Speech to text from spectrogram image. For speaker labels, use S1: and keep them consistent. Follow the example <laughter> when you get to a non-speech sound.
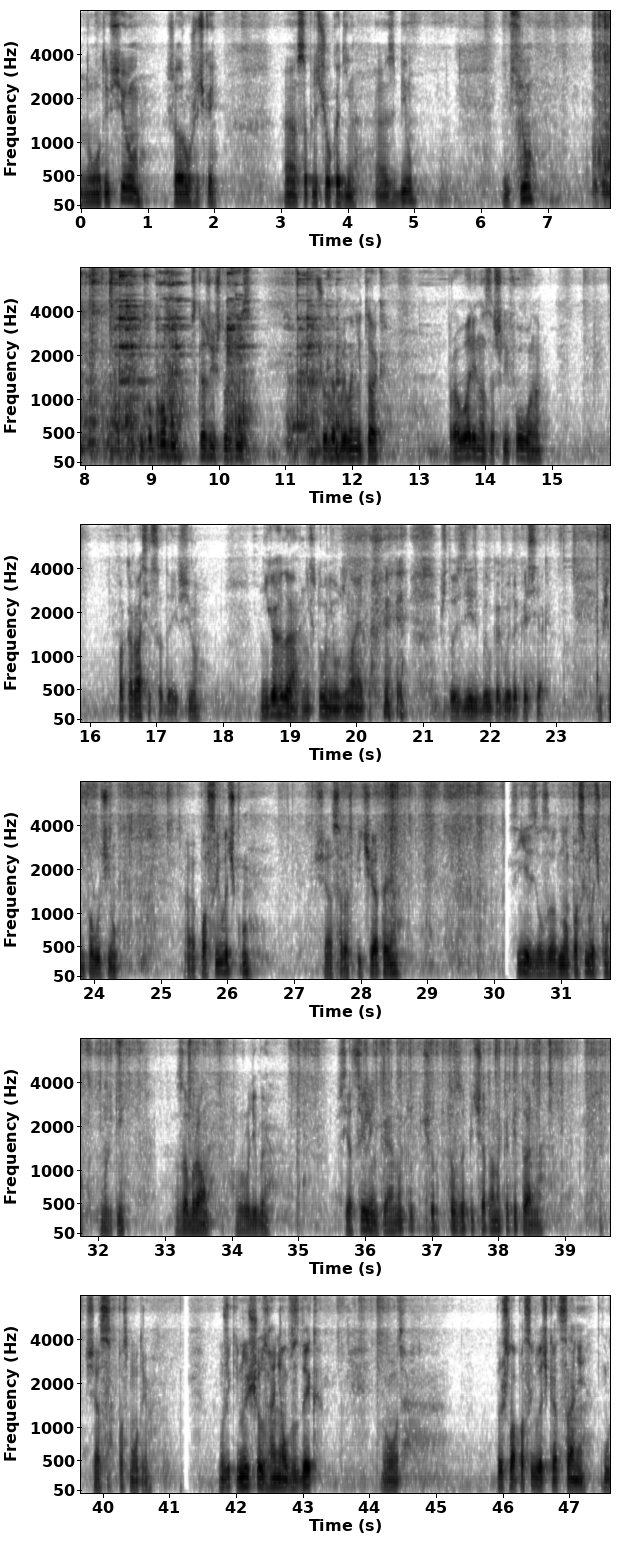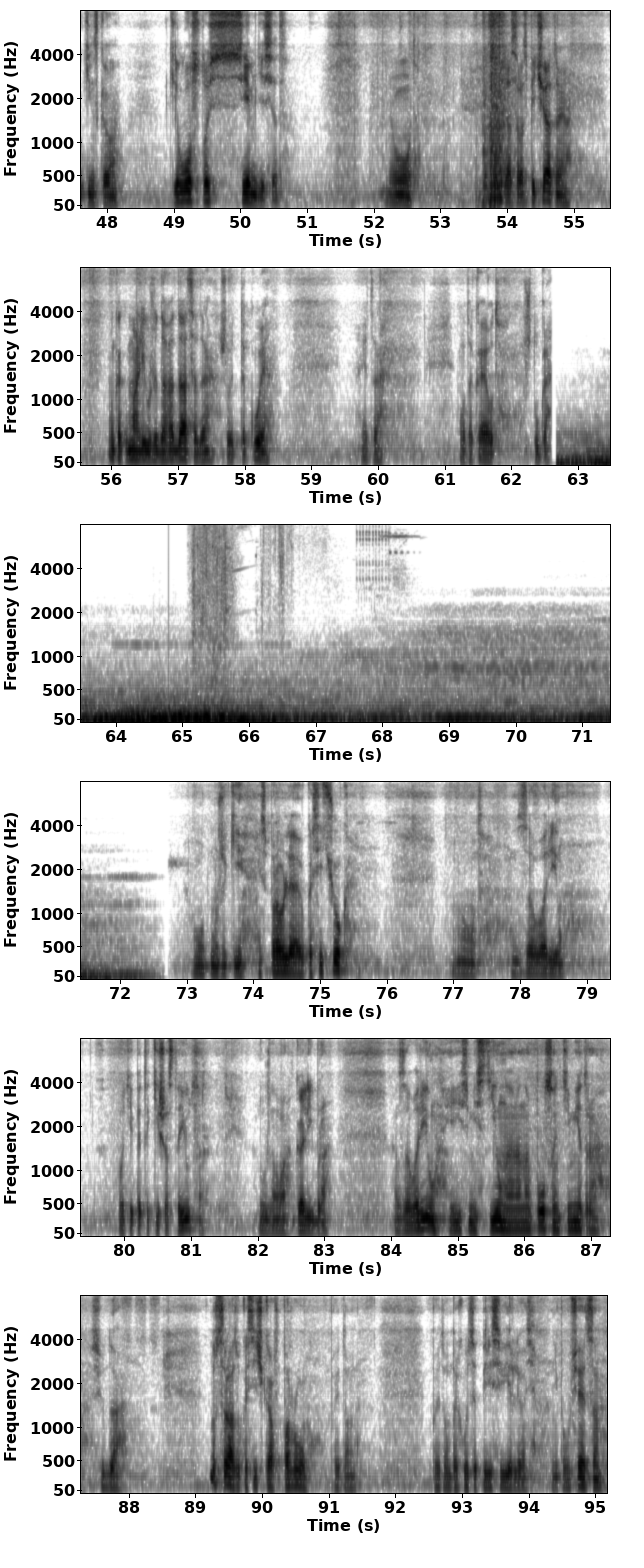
S1: Ну вот и все. Шарошечкой э, соплячок один э, сбил. И все. И попробуй, скажи, что здесь что-то было не так. Проварено, зашлифовано. Покрасится, да и все. Никогда никто не узнает, <laughs> что здесь был какой-то косяк. В общем, получил э, посылочку. Сейчас распечатаю. Съездил заодно посылочку, мужики, забрал. Вроде бы вся целенькая. Ну, тут что-то запечатано капитально. Сейчас посмотрим. Мужики, ну еще сгонял в СДЭК. Вот. Пришла посылочка от Сани Лукинского. Кило 170. Вот. Сейчас распечатаю. Ну, как вы могли уже догадаться, да, что это такое. Это вот такая вот штука. Вот, мужики, исправляю косячок. Вот, заварил. Вот эти пятакиш остаются нужного калибра. Заварил и сместил, наверное, на пол сантиметра сюда. Ну, сразу косячка впорол, поэтому, поэтому приходится пересверливать. И получается,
